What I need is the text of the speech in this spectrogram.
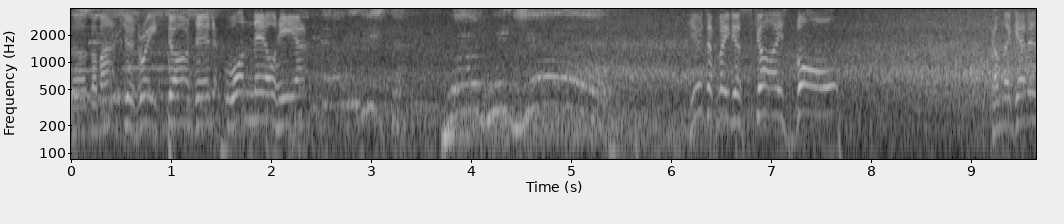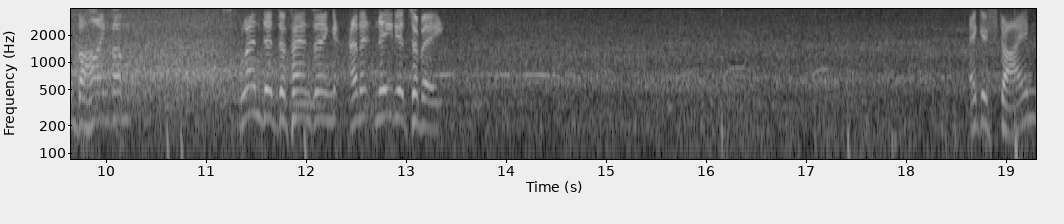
So the match has restarted. 1-0 here. Beautifully disguised ball. Can they get in behind them? Splendid defending, and it needed to be. Eggestein.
